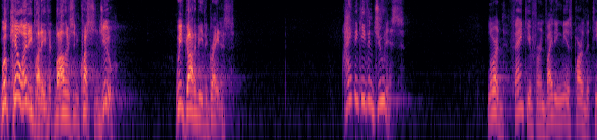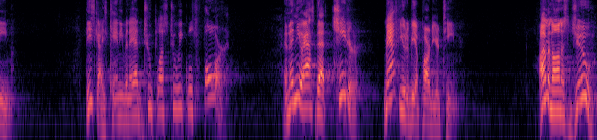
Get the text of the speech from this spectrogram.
We'll kill anybody that bothers and questions you. We've got to be the greatest. I think even Judas. Lord, thank you for inviting me as part of the team. These guys can't even add two plus two equals four. And then you ask that cheater, Matthew, to be a part of your team. I'm an honest Jew.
